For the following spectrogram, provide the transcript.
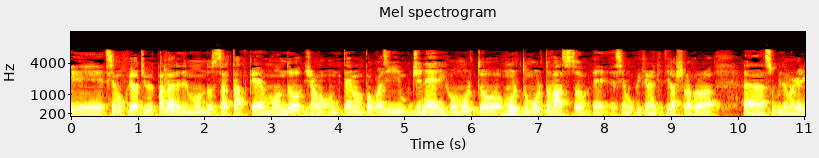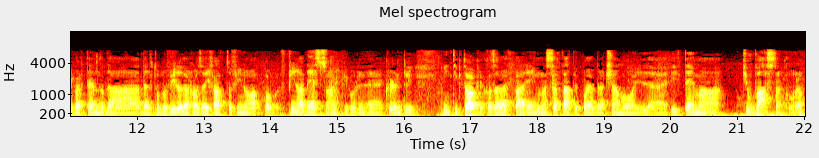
E siamo qui oggi per parlare del mondo startup, che è un mondo, diciamo, un tema un po' quasi generico, molto, molto, molto vasto. E siamo qui, chiaramente ti lascio la parola eh, subito, magari partendo da, dal tuo profilo, da cosa hai fatto fino, poco, fino adesso, anche eh, currently in TikTok, cosa vai a fare in una startup e poi abbracciamo il, il tema più vasto ancora.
